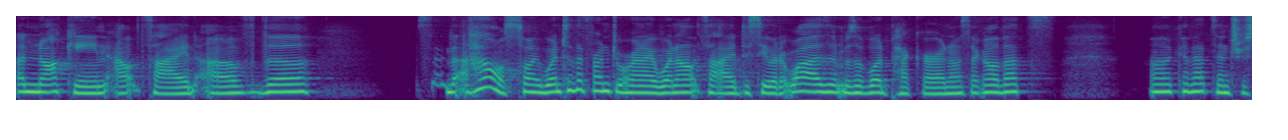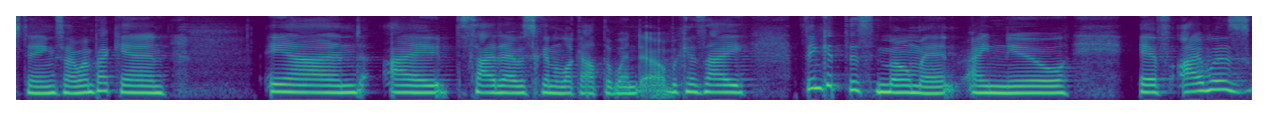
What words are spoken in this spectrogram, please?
a knocking outside of the the house. So I went to the front door and I went outside to see what it was. And it was a woodpecker. And I was like, oh, that's okay, that's interesting. So I went back in and I decided I was going to look out the window because I think at this moment I knew if I was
